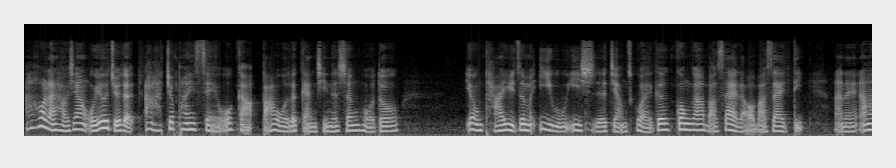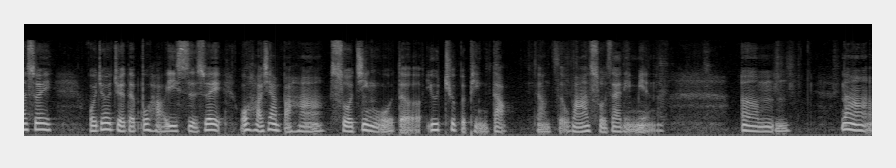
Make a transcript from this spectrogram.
啊，后来好像我又觉得啊，就拍谢，我搞把我的感情的生活都。用台语这么一五一十的讲出来，跟公告把塞老把塞地啊，那啊，所以我就觉得不好意思，所以我好像把它锁进我的 YouTube 频道，这样子，我把它锁在里面了。嗯，那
